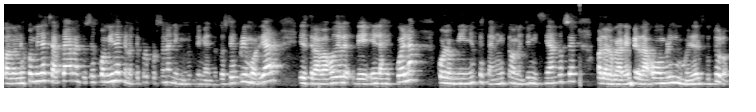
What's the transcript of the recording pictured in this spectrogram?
cuando no es comida chatarra, entonces es comida que no te proporciona ningún nutriente. Entonces es primordial el trabajo de, en las escuelas con los niños que están en este momento iniciándose para lograr en verdad hombres y mujeres del futuro.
